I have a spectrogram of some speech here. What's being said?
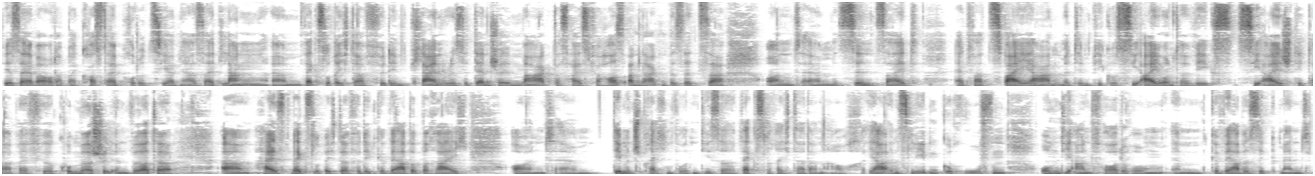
Wir selber oder bei Costai produzieren ja seit langem ähm, Wechselrichter für den kleinen Residential-Markt, das heißt für Hausanlagenbesitzer und ähm, sind seit etwa zwei Jahren mit dem Pico CI unterwegs. CI steht dabei für Commercial Inverter, ähm, heißt Wechselrichter für den Gewerbebereich und ähm, dementsprechend wurden diese Wechselrichter dann auch ja, ins Leben gerufen, um die Anforderungen im Gewerbesegment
